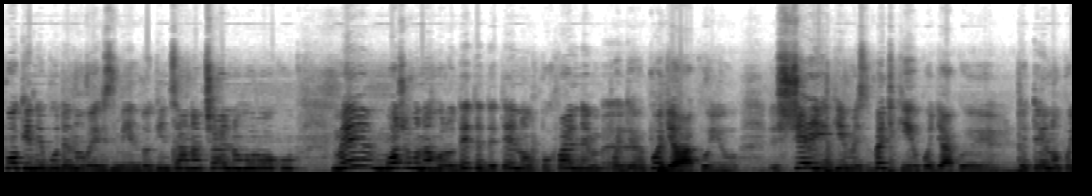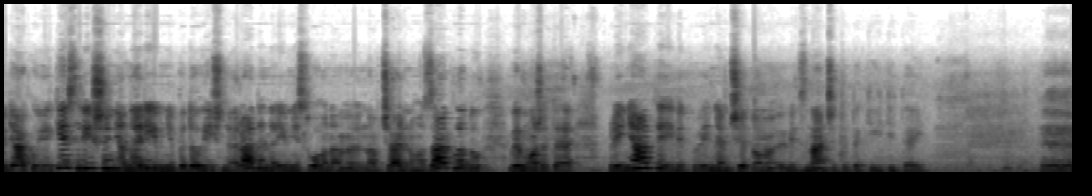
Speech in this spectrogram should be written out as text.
поки не буде нових змін до кінця навчального року, ми можемо нагородити дитину похвальним е, Подякою. подякою, ще якимось батьків подякою, дитину подякою, якесь рішення на рівні педагогічної ради, на рівні свого навчального закладу ви можете прийняти і відповідним чином відзначити таких дітей. Е,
